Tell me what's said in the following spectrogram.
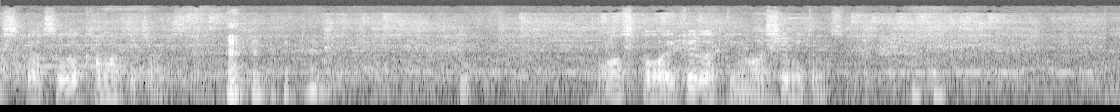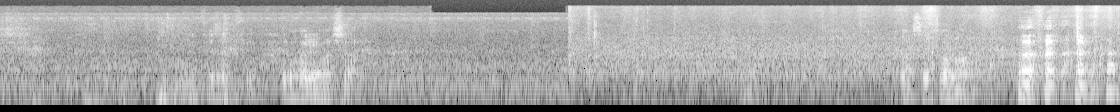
アスカがすごい構ってきたんですね。アスカが池崎の足を見てますね。池崎風呂入りました。痩せたな。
